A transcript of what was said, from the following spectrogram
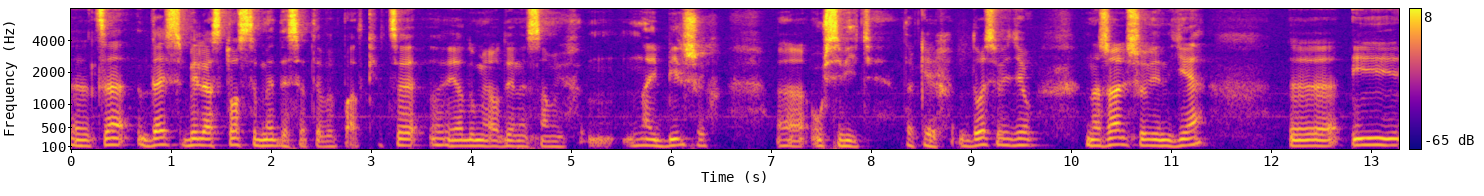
Е, Це десь біля 170 випадків. Це, е, я думаю, один із самих найбільших е, у світі таких досвідів. На жаль, що він є. І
